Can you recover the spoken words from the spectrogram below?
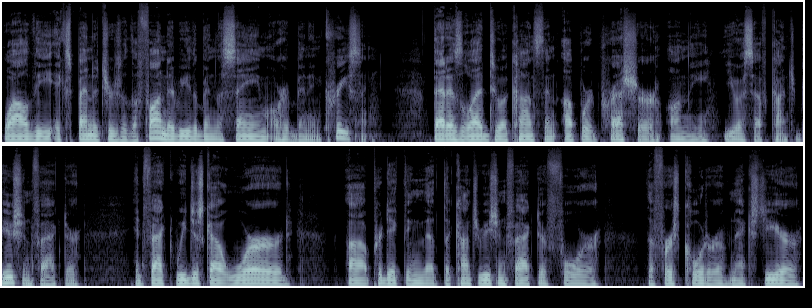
while the expenditures of the fund have either been the same or have been increasing. That has led to a constant upward pressure on the USF contribution factor. In fact, we just got word uh, predicting that the contribution factor for the first quarter of next year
